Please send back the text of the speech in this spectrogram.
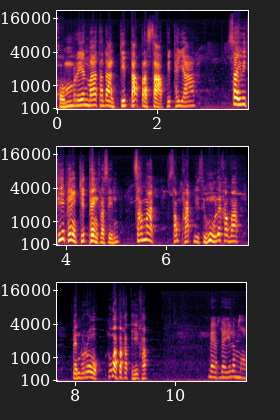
ผมเรียนมาทางด้านจิตประสาทวิทยา ใส่วิธีเพ่งจิตเพ่งกระสิน สามารถสัมผัสนี่สิหูเลยครับว่า เป็นโรคหรือว่าปกติครับ แบบใดละหมอ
